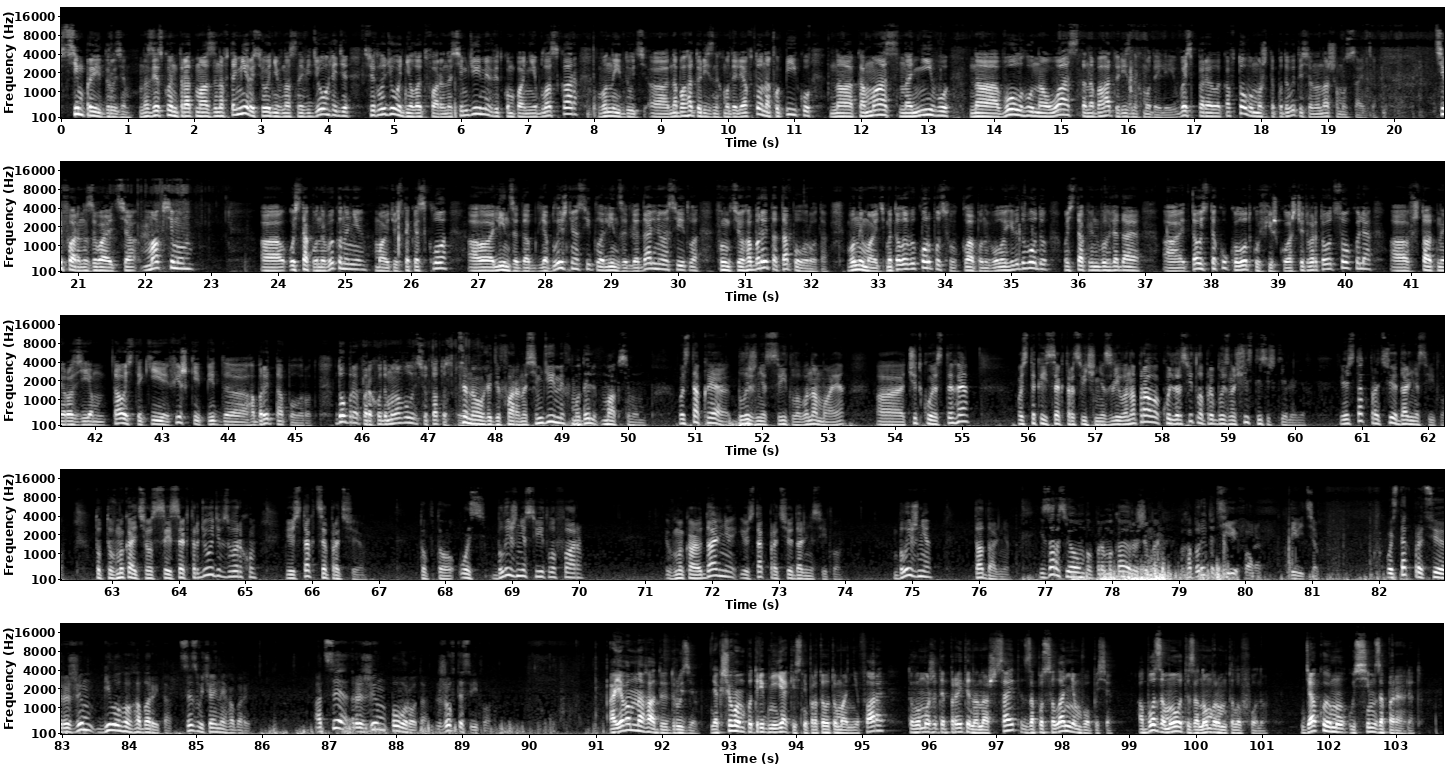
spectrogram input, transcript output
Всім привіт, друзі! На зв'язку інтернет-магазин Автомір. Сьогодні в нас на відеогляді світлодіодні LED-фари на 7 дюймів від компанії Blaskar. Вони йдуть е, на багато різних моделей авто, на копійку, на КАМАЗ, на Ніву, на Волгу, на УАЗ та на багато різних моделей. Весь перелик авто ви можете подивитися на нашому сайті. Ці фари називаються Максимум. Ось так вони виконані, мають ось таке скло, лінзи для- ближнього світла, лінзи для дальнього світла, функцію габарита та поворота. Вони мають металевий корпус, клапан вологівідводу, ось так він виглядає. Та ось таку колодку фішку, аж четвертого цоколя, штатний роз'єм, та ось такі фішки під е, габарит та поворот. Добре, переходимо на вулицю та тестуємо. Це на огляді фара на 7 дюймів, модель Максимум. Ось таке ближнє світло вона має. А, Чітко СТГ. Ось такий сектор свічення зліва направо. Колір світла приблизно 6000 кельвінів. І ось так працює дальнє світло. Тобто вмикається ось цей сектор діодів зверху, і ось так це працює. Тобто ось ближнє світло фар. Вмикаю дальнє, і ось так працює дальнє світло. Ближнє та дальнє. І зараз я вам поперемикаю режими габарита цієї фари. Дивіться. Ось так працює режим білого габарита. Це звичайний габарит. А це режим поворота, жовте світло. А я вам нагадую, друзі, якщо вам потрібні якісні протиотуманні фари, то ви можете перейти на наш сайт за посиланням в описі або замовити за номером телефону. Дякуємо усім за перегляд.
